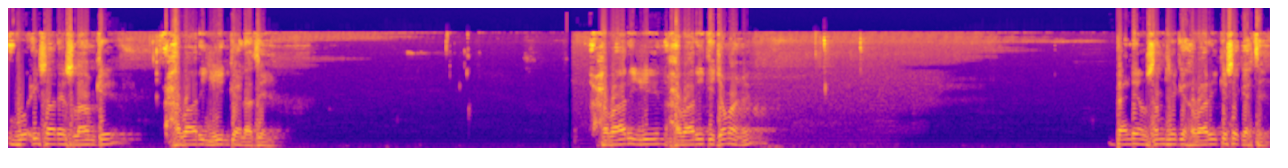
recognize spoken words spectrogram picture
وہ عیسیٰ علیہ السلام کے ہواری جین کہلاتے ہیں۔ ہواری جین ہواری کی جمع ہے۔ پہلے ہم سمجھیں کہ ہواری کسے کہتے ہیں۔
